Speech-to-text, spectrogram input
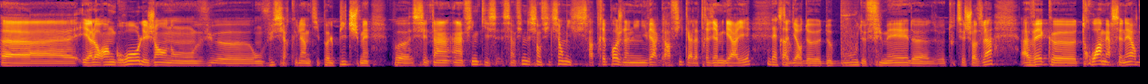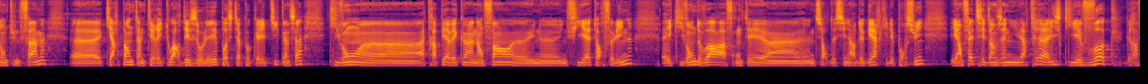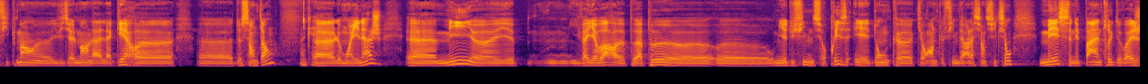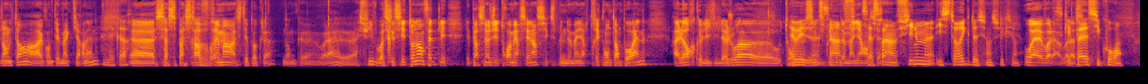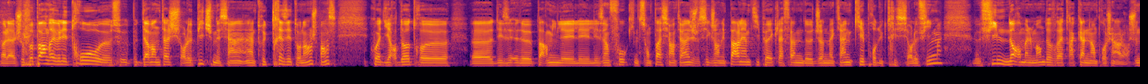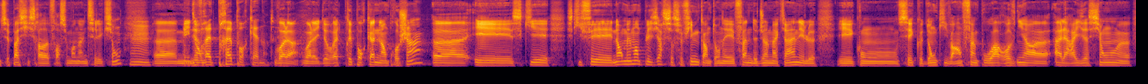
Euh, et alors en gros, les gens ont vu euh, ont vu circuler un petit peu le pitch, mais euh, c'est un, un, film qui c'est un film de science-fiction, mais qui sera très proche d'un univers graphique à la 13e guerrier, c'est-à-dire de, de, boue, de fumée, de, de toutes ces choses-là, avec euh, trois mercenaires, dont une femme euh, qui arpente un territoire désolé, post-apocalyptique comme ça, qui vont attraper avec eux un enfant, une, une, fillette orpheline, et qui vont devoir affronter un, une sorte de seigneur de guerre qui les poursuit. Et en fait, c'est dans un univers très réaliste qui évoque graphiquement euh, et visuellement la, la guerre euh, euh, de 100 ans, okay. le Moyen Âge, mais il va y avoir peu à peu au milieu du film une surprise et donc qui oriente le film vers la science-fiction. Mais ce n'est pas un truc de voyage dans le temps à raconter McTiernan. ça se passera vraiment à cette époque-là. Donc voilà, à suivre. Parce que c'est étonnant en fait, les, les, personnages des trois mercenaires s'expriment de manière très contemporaine, alors que les villageois autour ah oui, s'expriment de manière ancienne. Ça sera un film historique de science-fiction. Ouais, voilà. Ce qui n'est pas si courant. Voilà, je peux pas en révéler trop euh, davantage sur le pitch, mais c'est un, un truc très étonnant, je pense. Quoi dire d'autre euh, euh, des- de- parmi les, les- les infos qui ne sont pas sur Internet Je sais que j'en ai parlé un petit peu avec la femme de John McTiernan, qui est productrice sur le film. Le film normalement devrait être à Cannes l'an prochain. Alors je ne sais pas s'il sera forcément dans une sélection, euh, mais Il devrait être prêt pour Cannes. en tout cas. voilà, voilà, il devrait être prêt pour Cannes l'an prochain. Euh, et ce qui est, ce qui fait énormément plaisir sur ce film quand on est fan de John McTiernan et le et qu'on sait que donc il va enfin pouvoir revenir euh, à la réalisation.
